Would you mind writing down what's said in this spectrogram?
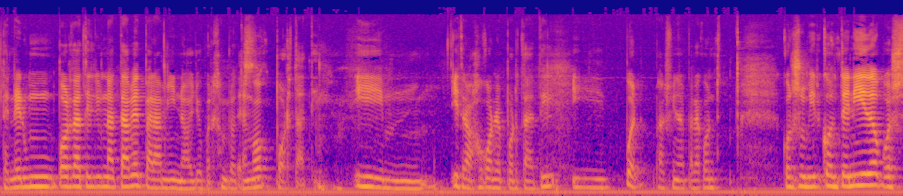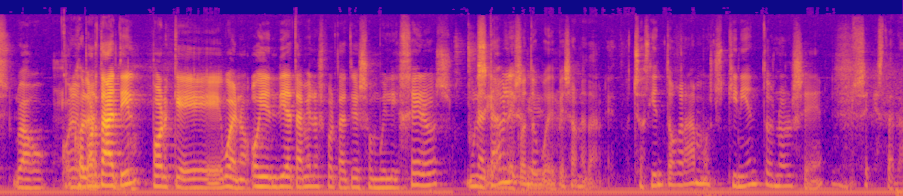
tener un portátil y una tablet, para mí no. Yo, por ejemplo, tengo portátil y, y trabajo con el portátil. Y bueno, al final, para con- consumir contenido, pues lo hago con el portátil, porque, bueno, hoy en día también los portátiles son muy ligeros. Una Sí, tablet, ¿cuánto que- puede pesar una tablet? 800 gramos, 500, no lo sé. sí, estará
